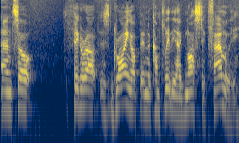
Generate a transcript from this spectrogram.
and so to figure out is growing up in a completely agnostic family,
